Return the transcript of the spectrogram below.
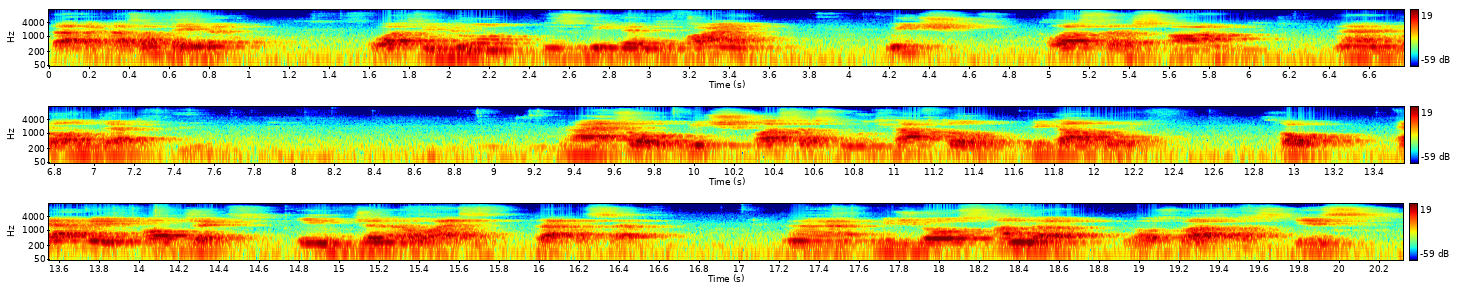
data has updated. What we do is we identify which clusters are uh, called depth. Right, so which clusters we would have to recalculate. So every object in generalized data set uh, which goes under those clusters is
